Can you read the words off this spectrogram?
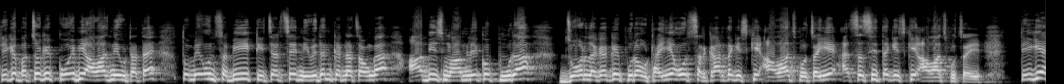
ठीक है, बच्चों के कोई भी आवाज़ नहीं उठाता है तो मैं उन सभी टीचर से निवेदन करना चाहूँगा, आप भी इस मामले को पूरा ज़ोर लगा के पूरा उठाइए और सरकार तक इसकी आवाज़ पहुंचाइए एसएससी तक इसकी आवाज़ पहुंचाइए, ठीक है?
